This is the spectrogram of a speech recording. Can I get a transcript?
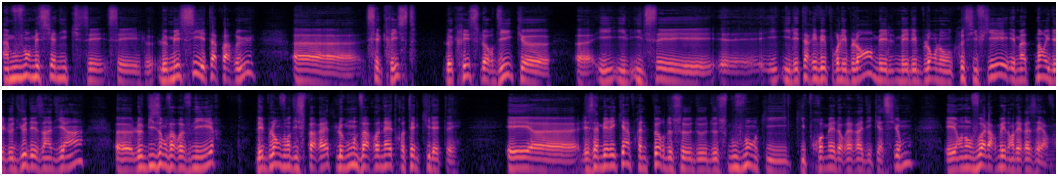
un mouvement messianique. Le, Messie est apparu, euh, c'est le Christ. Le Christ leur dit qu'il euh, euh, est arrivé pour les Blancs, mais, les Blancs l'ont crucifié, et maintenant il est le Dieu des Indiens. le bison va revenir, les Blancs vont disparaître, le monde va renaître tel qu'il était. Et les Américains prennent peur de ce, mouvement qui, promet leur éradication, et on envoie l'armée dans les réserves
